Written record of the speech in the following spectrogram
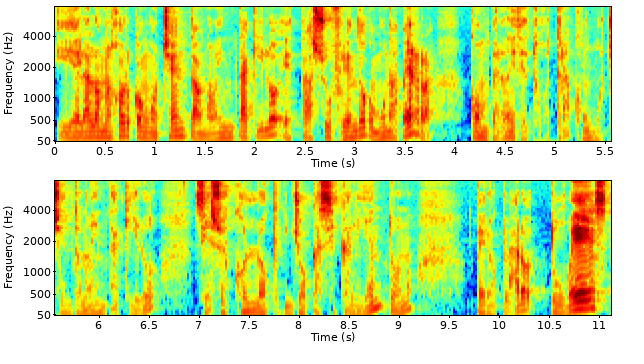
y él a lo mejor con 80 o 90 kilos está sufriendo como una perra. Con perdón, dices tú, ostras, con 80 o 90 kilos, si eso es con lo que yo casi caliento, ¿no? Pero claro, tú ves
